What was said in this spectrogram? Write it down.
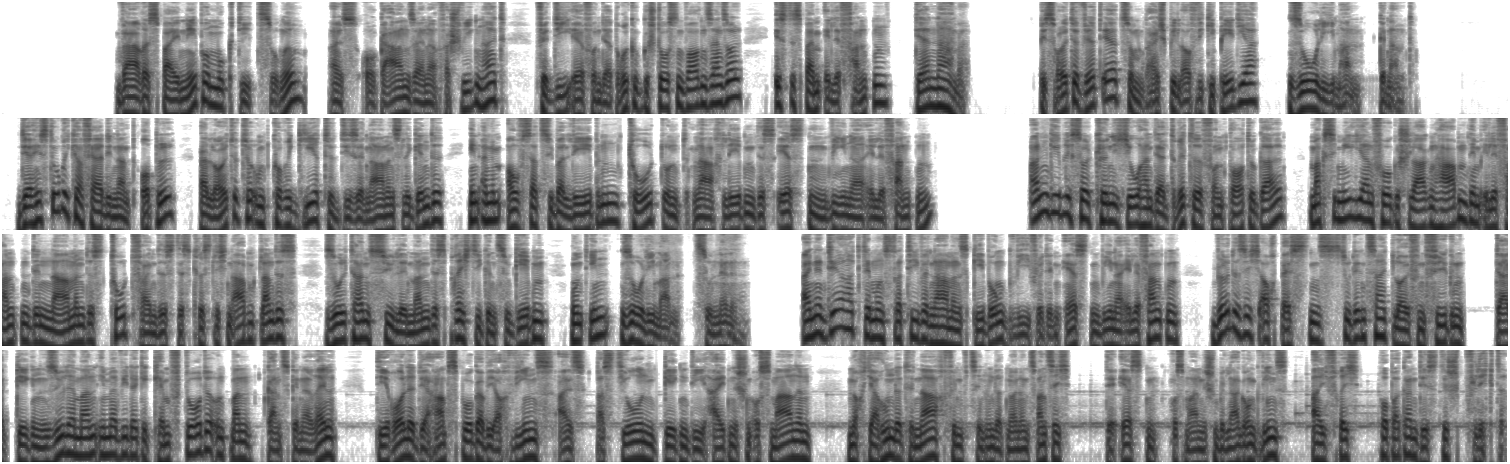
War es bei Nepomuk die Zunge, als Organ seiner Verschwiegenheit, für die er von der Brücke gestoßen worden sein soll, ist es beim Elefanten der Name. Bis heute wird er, zum Beispiel auf Wikipedia, Soliman genannt. Der Historiker Ferdinand Oppel erläuterte und korrigierte diese Namenslegende in einem Aufsatz über Leben, Tod und Nachleben des ersten Wiener Elefanten. Angeblich soll König Johann III. von Portugal Maximilian vorgeschlagen haben, dem Elefanten den Namen des Todfeindes des christlichen Abendlandes, Sultan Süleyman des Prächtigen zu geben und ihn Soliman zu nennen. Eine derart demonstrative Namensgebung wie für den ersten Wiener Elefanten würde sich auch bestens zu den Zeitläufen fügen, da gegen Süleyman immer wieder gekämpft wurde und man ganz generell die Rolle der Habsburger wie auch Wiens als Bastion gegen die heidnischen Osmanen noch Jahrhunderte nach 1529 der ersten osmanischen Belagerung Wiens eifrig propagandistisch pflegte.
